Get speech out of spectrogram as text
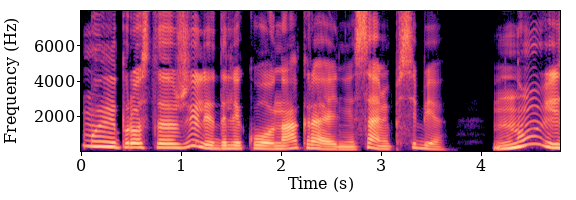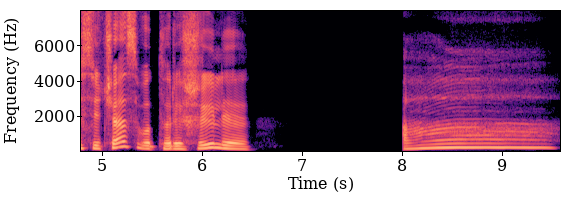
Мы просто жили далеко, на окраине, сами по себе. Ну и сейчас вот решили... а,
